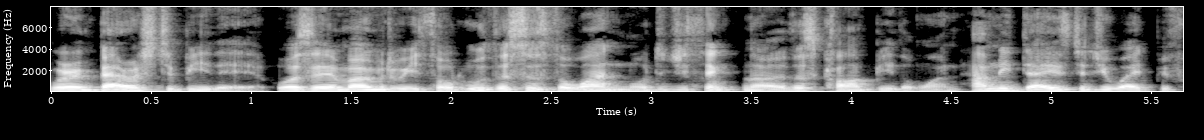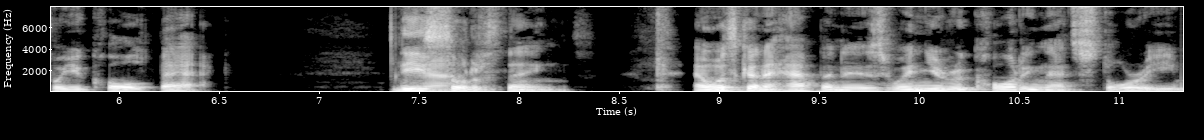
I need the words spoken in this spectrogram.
were embarrassed to be there? Was there a moment where you thought, oh, this is the one? Or did you think, no, this can't be the one? How many days did you wait before you called back? These Yeah. sort of things. And what's going to happen is when you're recording that story,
